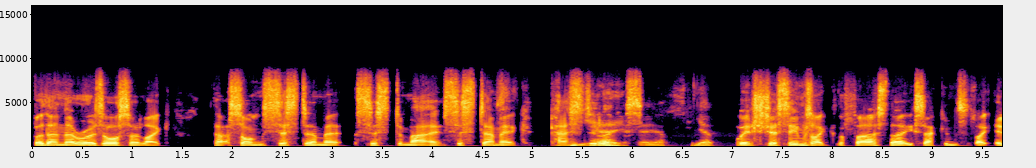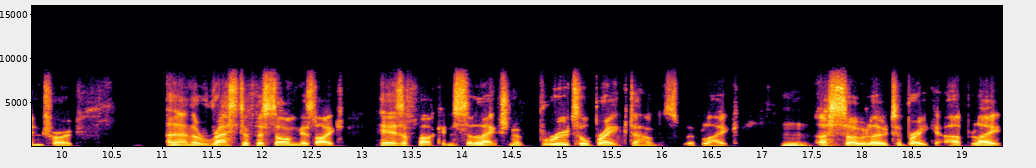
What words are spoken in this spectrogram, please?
but then there was also like that song systemic systematic systemic pestilence Yeah, yeah, yeah. which just seems like the first 30 seconds is like intro and then the rest of the song is like here's a fucking selection of brutal breakdowns with like Mm. a solo to break it up like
